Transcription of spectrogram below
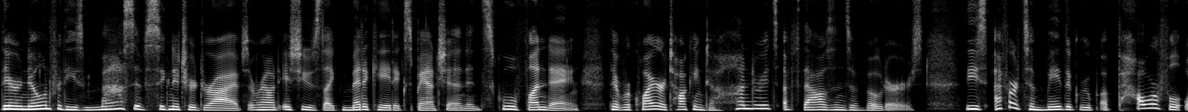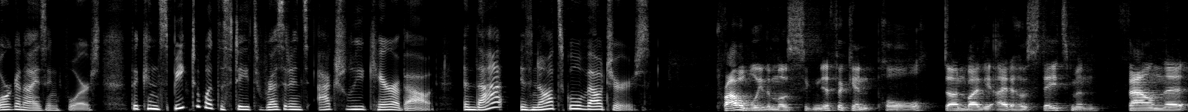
They're known for these massive signature drives around issues like Medicaid expansion and school funding that require talking to hundreds of thousands of voters. These efforts have made the group a powerful organizing force that can speak to what the state's residents actually care about, and that is not school vouchers. Probably the most significant poll done by the Idaho Statesman found that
